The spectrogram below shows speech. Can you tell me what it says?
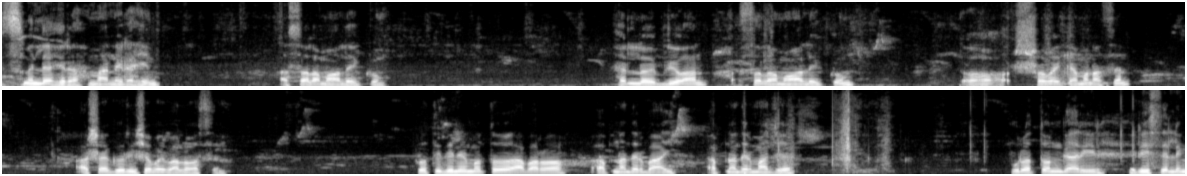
ইসমিল্লাহ রহমান রাহিম। আসসালামু আলাইকুম। হ্যালো এভরিওয়ান আসসালামু আলাইকুম। তো সবাই কেমন আছেন? আশা করি সবাই ভালো আছেন। প্রতিদিনের মতো আবারও আপনাদের ভাই, আপনাদের মাঝে পুরাতন গাড়ির রিসেলিং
